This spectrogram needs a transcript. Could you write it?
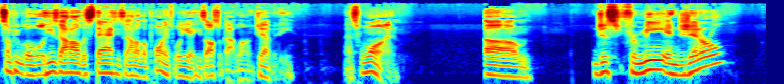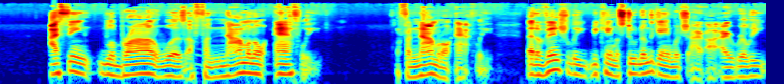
some people go, well, he's got all the stats, he's got all the points. Well, yeah, he's also got longevity. That's one. Um, just for me in general, I think LeBron was a phenomenal athlete, a phenomenal athlete that eventually became a student of the game, which I, I really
